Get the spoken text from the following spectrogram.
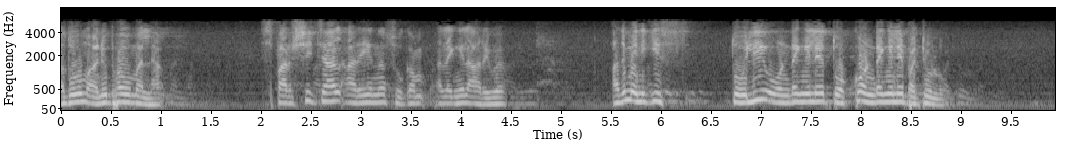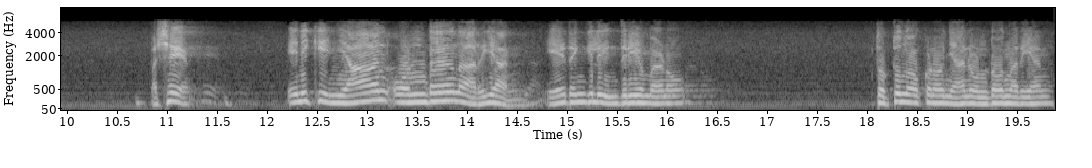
അതും അനുഭവമല്ല. സ്പർശിച്ചാൽ അറിയുന്ന സുഖം അല്ലെങ്കിൽ അറിവ്. അതും എനിക്ക് തൊലി ഉണ്ടെങ്കിലേ ത്വക്കുണ്ടെങ്കിലേ പറ്റുള്ളൂ. പക്ഷേ എനിക്ക് ഞാൻ ഉണ്ട് എന്ന് അറിയാൻ ഏതെങ്കിലും ഇന്ദ്രിയം വേണോ? തൊട്ടു നോക്കണോ ഞാൻ ഉണ്ടോ എന്നറിയാൻ?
